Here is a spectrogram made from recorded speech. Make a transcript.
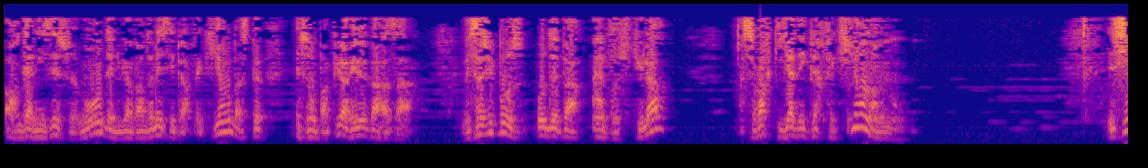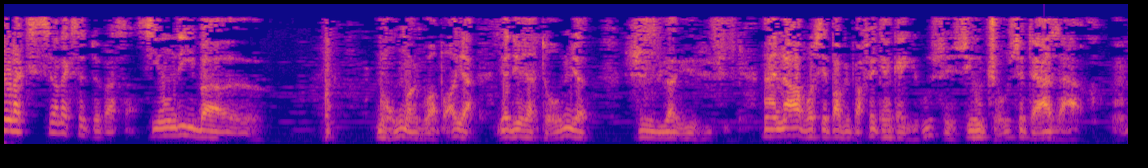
organisé ce monde et lui avoir donné ses perfections parce qu'elles n'ont pas pu arriver par hasard. Mais ça suppose au départ un postulat, à savoir qu'il y a des perfections dans le monde. Et si on n'accepte pas ça, si on dit bah euh, non, moi je vois pas, il y a, des atomes, il y a, un arbre c'est pas plus parfait qu'un caillou, c'est autre chose, c'est un hasard. Hein,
